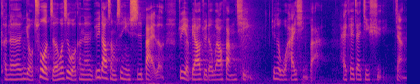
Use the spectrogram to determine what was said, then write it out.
可能有挫折，或是我可能遇到什么事情失败了，就也不要觉得我要放弃。就是我还行吧，还可以再继续这样。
